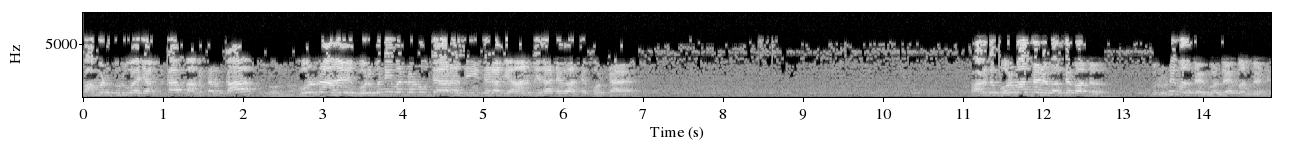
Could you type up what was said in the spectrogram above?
ਬਾਹਮਣ ਗੁਰੂ ਹੈ ਜਗਤ ਕਾ ਭਗਤਨ ਕਾ ਗੁਰ ਨਾ ਹੈ ਗੁਰਬ ਨਹੀਂ ਮੰਨਣ ਨੂੰ ਤਿਆਰ ਅਸੀਂ ਤੇਰਾ ਗਿਆਨ ਵੀ ਸਾਡੇ ਵਾਸਤੇ ਖੋਟਾ ਹੈ। ਭਗਤ ਗੁਰ ਮੰਨਦੇ ਨੇ ਵੱਧੇ ਵੱਧ। ਗੁਰੂ ਨਹੀਂ ਮੰਨਦੇ ਗੁਰਦੇਵ ਮੰਨਦੇ ਨੇ।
